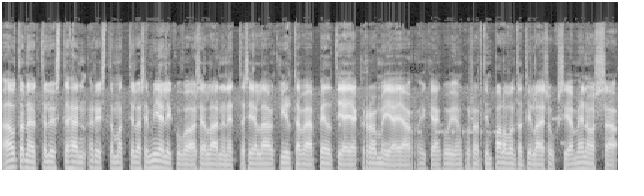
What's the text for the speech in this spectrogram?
Autonäyttelystähän Risto Mattila se mielikuva on sellainen, että siellä on kiiltävää peltiä ja kromia ja ikään kuin jonkun sortin palvontatilaisuuksia menossa,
